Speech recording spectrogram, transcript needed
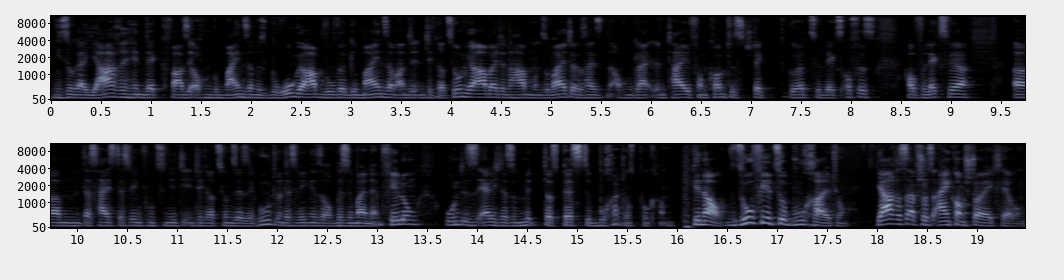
wenn nicht sogar Jahre hinweg quasi auch ein gemeinsames Büro gehabt, wo wir gemeinsam an der Integration gearbeitet haben und so weiter. Das heißt, auch ein, Teil von Contest steckt, gehört zu LexOffice, Haufen Lexware. Ähm, das heißt, deswegen funktioniert die Integration sehr, sehr gut und deswegen ist es auch ein bisschen meine Empfehlung und es ist ehrlich das mit das beste Buchhaltungsprogramm. Genau, so viel zur Buchhaltung. Jahresabschluss Einkommensteuererklärung.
